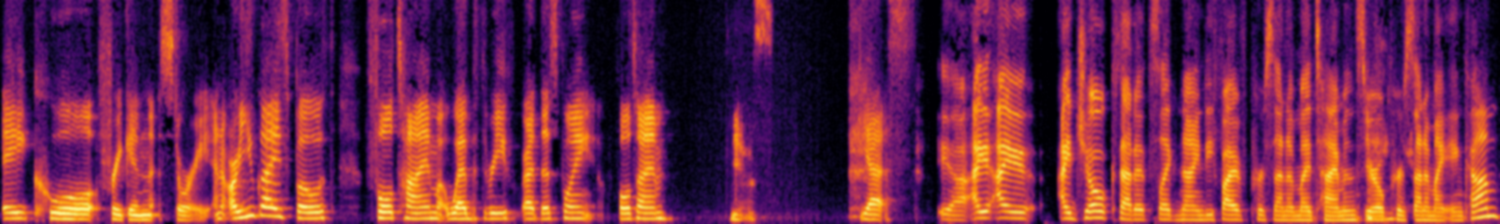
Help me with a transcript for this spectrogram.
a cool freaking story. And are you guys both full time Web three at this point? Full time? Yes. Yes. Yeah, I I I joke that it's like 95% of my time and 0% of my income.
